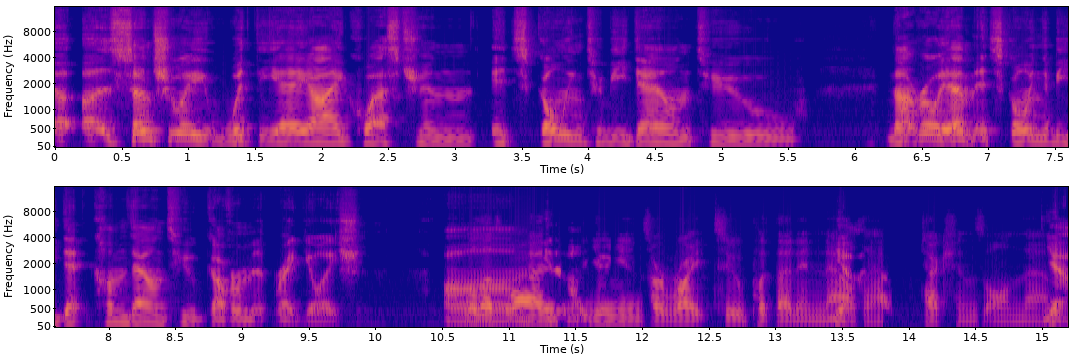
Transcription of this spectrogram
uh, essentially, with the AI question, it's going to be down to not really them. It's going to be de- come down to government regulation. Um, Well, that's why you know, the unions are right to put that in now Yeah. to have protections on them. yeah.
